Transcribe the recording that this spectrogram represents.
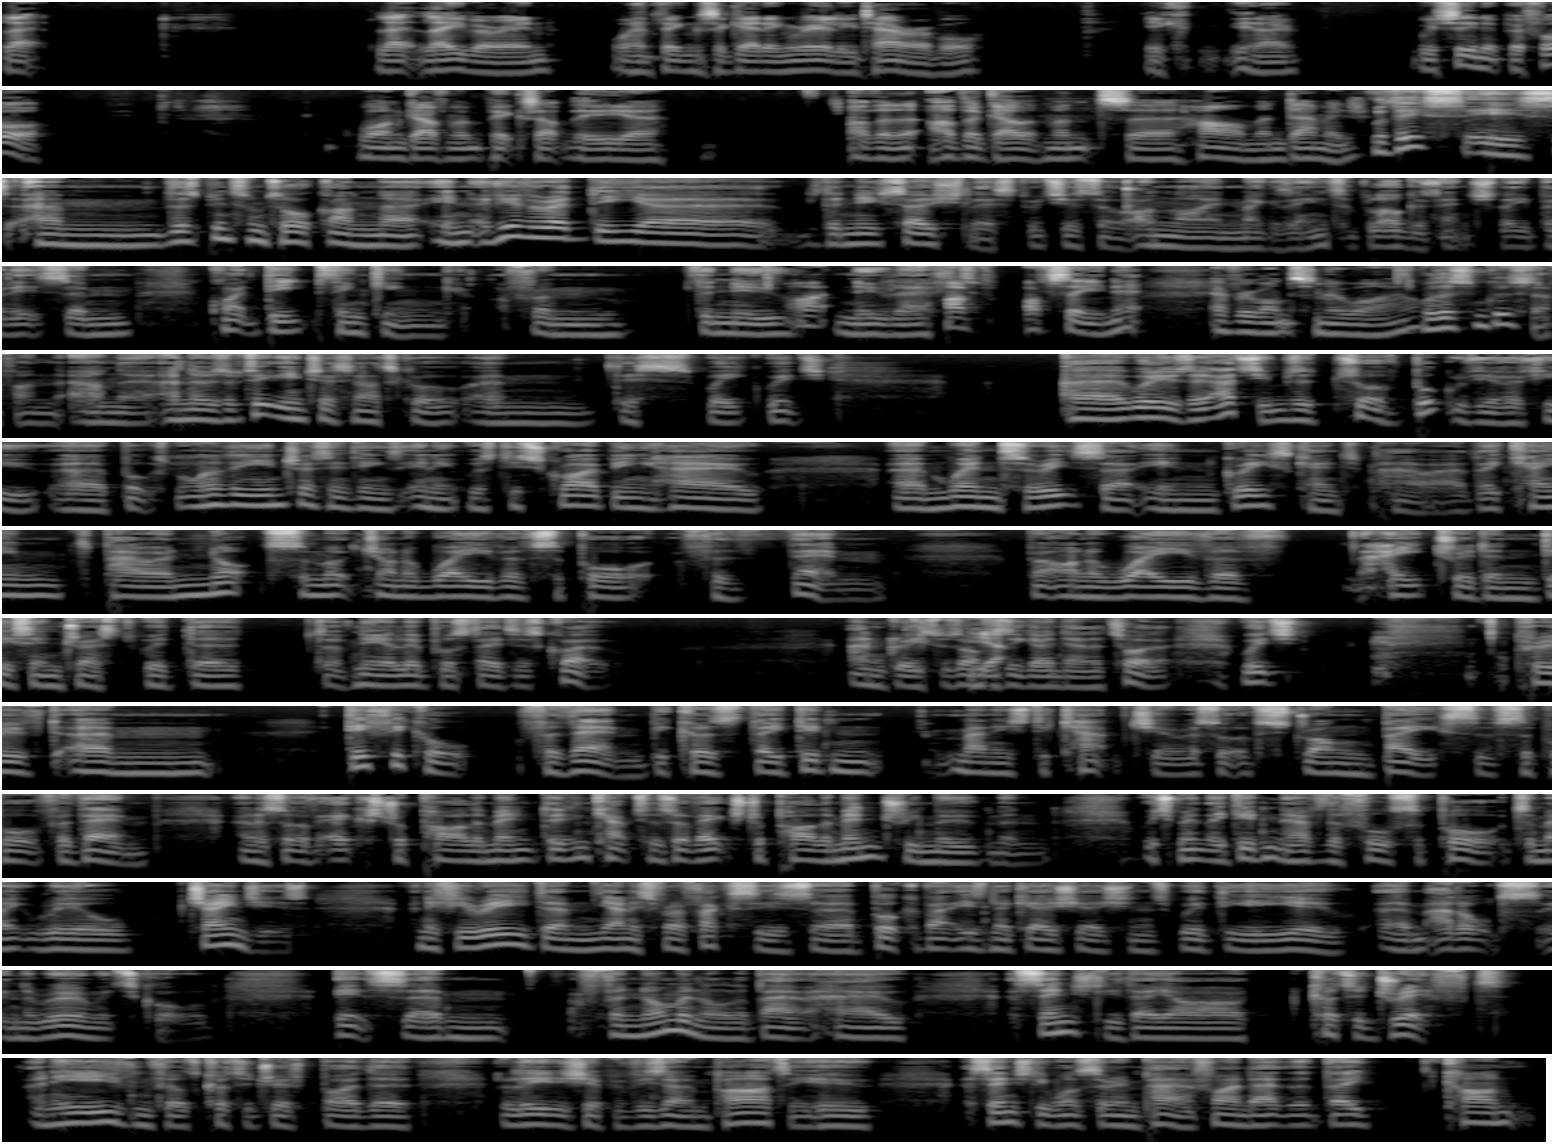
let let Labour in when things are getting really terrible. You, you know, we've seen it before. One government picks up the uh, other other government's uh, harm and damage. Well, this is. Um, there's been some talk on. Uh, in have you ever read the uh, the New Socialist, which is an online magazine? It's a blog essentially, but it's um, quite deep thinking from the new I- new left. I've I've seen it every once in a while. well, there's some good stuff on on there, and there was a particularly interesting article um, this week, which. Uh, well, it was a, actually it was a sort of book review of a few uh, books, but one of the interesting things in it was describing how um, when Syriza in Greece came to power, they came to power not so much on a wave of support for them, but on a wave of hatred and disinterest with the of neoliberal status quo. And Greece was obviously going down the toilet, which proved um, difficult for them because they didn't manage to capture a sort of strong base of support for them and a sort of extra parliament. They didn't capture the sort of extra parliamentary movement, which meant they didn't have the full support to make real changes. And if you read um, Yanis Varoufakis' uh, book about his negotiations with the EU, um, Adults in the Room, it's called, it's um, phenomenal about how essentially they are cut adrift. And he even feels cut adrift by the leadership of his own party, who essentially, once they're in power, find out that they can't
